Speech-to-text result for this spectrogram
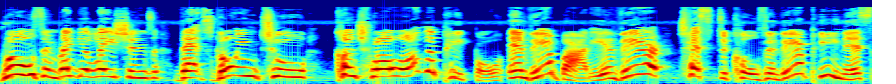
rules and regulations that's going to control other people and their body and their testicles and their penis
